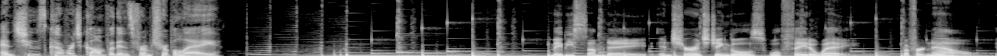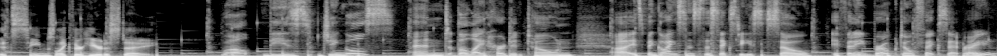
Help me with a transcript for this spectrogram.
and choose coverage confidence from AAA. Maybe someday, insurance jingles will fade away. But for now, it seems like they're here to stay. Well, these jingles and the lighthearted tone, uh, it's been going since the 60s, so if it ain't broke, don't fix it, right?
